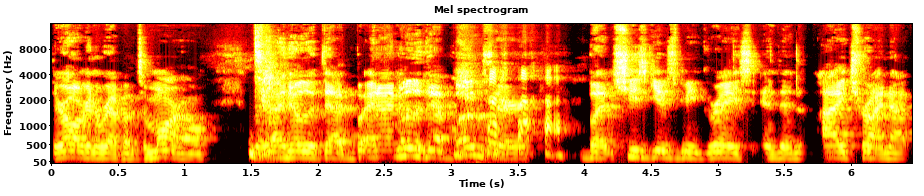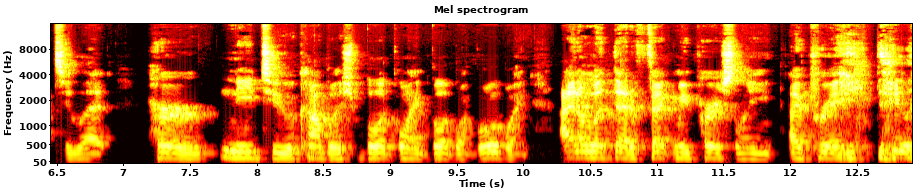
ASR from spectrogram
They're all going to wrap up tomorrow. But I know that that, and I know that that bugs her, but she gives me grace. And then I try not to let her need to accomplish bullet point, bullet point, bullet point. I don't let that affect me personally. I pray daily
